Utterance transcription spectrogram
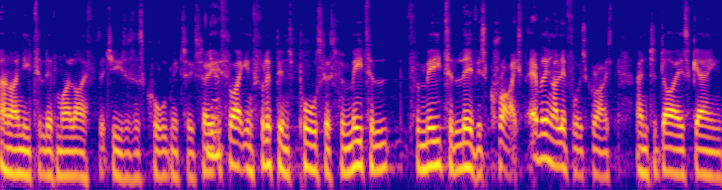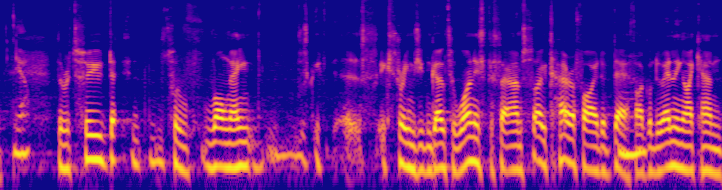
and I need to live my life that Jesus has called me to. So Yeah. it's like in Philippians, Paul says, "For me to for me to live is Christ. Everything I live for is Christ, and to die is gain." Yeah. There are two d- sort of wrong aim, extremes you can go to. One is to say, "I'm so terrified of death, Mhm. I've got to do anything I can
